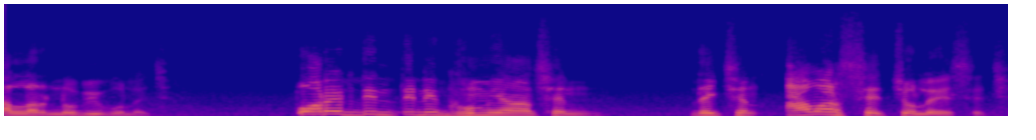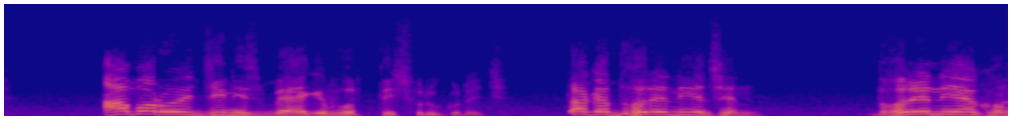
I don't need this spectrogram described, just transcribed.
আল্লাহর নবী বলেছে পরের দিন তিনি ঘুমিয়ে আছেন, দেখছেন আবার সে চলে এসেছে। আবার ওই জিনিস ব্যাগে ভর্তি শুরু করেছে। তাকে ধরে নিয়েছেন। ধরে নিয়ে এখন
